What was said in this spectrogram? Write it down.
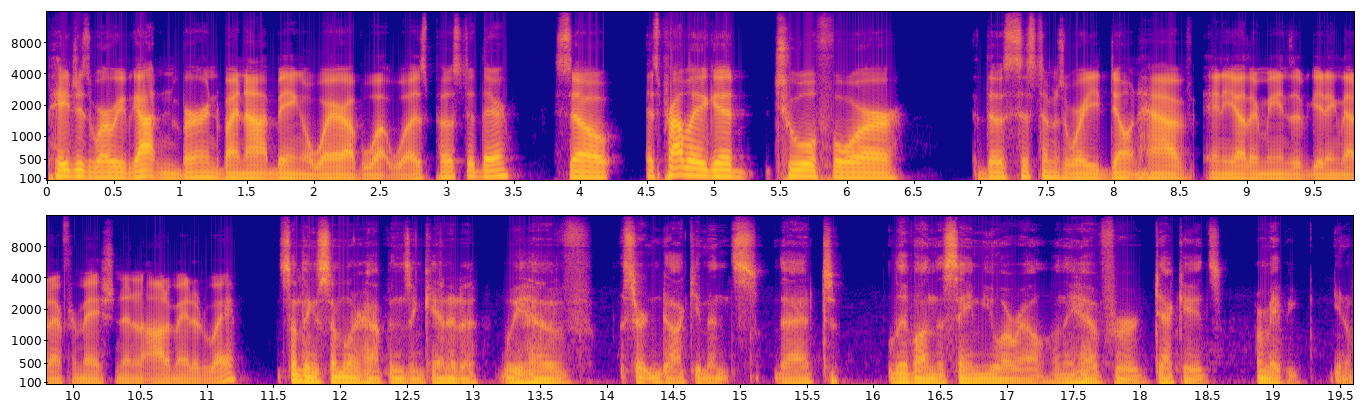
pages where we've gotten burned by not being aware of what was posted there. So it's probably a good tool for those systems where you don't have any other means of getting that information in an automated way. Something similar happens in Canada. We have certain documents that live on the same URL and they have for decades or maybe, you know,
